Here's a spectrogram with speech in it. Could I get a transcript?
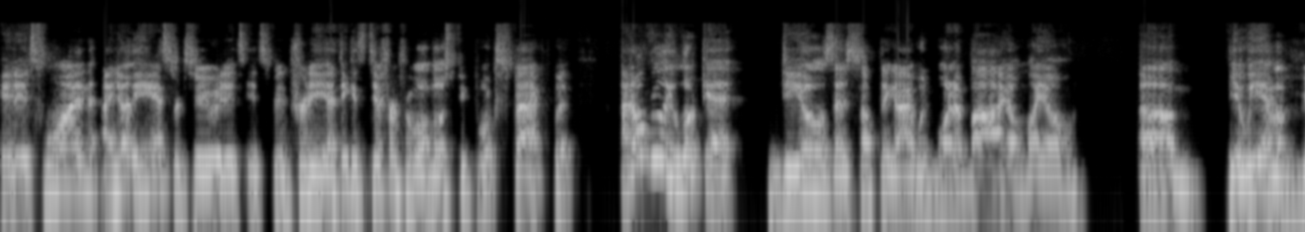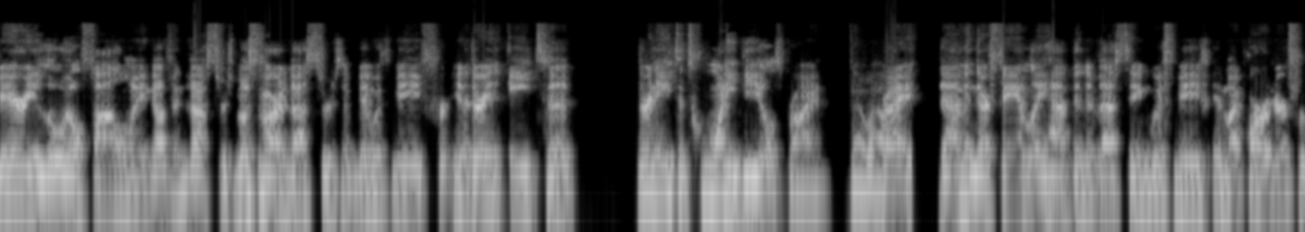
and it's one I know the answer to it. It's it's been pretty. I think it's different from what most people expect, but I don't really look at deals as something I would want to buy on my own. Um, you know, we have a very loyal following of investors. Most of our investors have been with me for, you know, they're in eight to, they're in eight to 20 deals, Brian. Oh, wow. Right. Them and their family have been investing with me and my partner for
